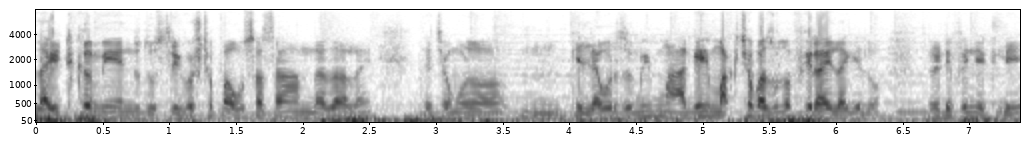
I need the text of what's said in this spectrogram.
लाइट कमी आहे आणि दुसरी गोष्ट पावसाचा अंदाज आला आहे त्याच्यामुळं किल्ल्यावर जर मी मागे मागच्या बाजूला फिरायला गेलो तर डेफिनेटली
